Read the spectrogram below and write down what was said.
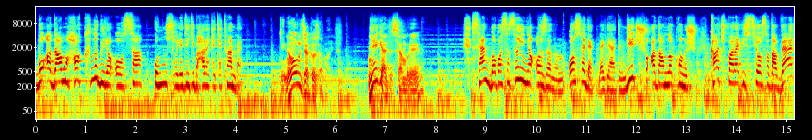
Bu adam haklı bile olsa onun söylediği gibi hareket etmem ben. E ne olacak o zaman? Niye geldin sen buraya? Sen babasısın ya Ozan'ın. O sebeple geldim. Git şu adamla konuş. Kaç para istiyorsa da ver,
